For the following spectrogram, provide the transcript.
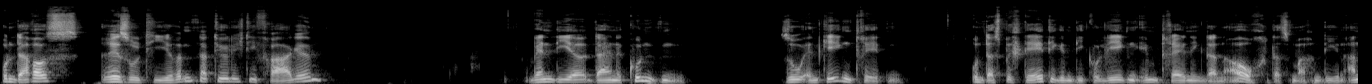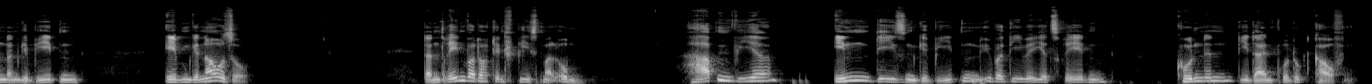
Und daraus resultierend natürlich die Frage, wenn dir deine Kunden so entgegentreten, und das bestätigen die Kollegen im Training dann auch. Das machen die in anderen Gebieten eben genauso. Dann drehen wir doch den Spieß mal um. Haben wir in diesen Gebieten, über die wir jetzt reden, Kunden, die dein Produkt kaufen?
